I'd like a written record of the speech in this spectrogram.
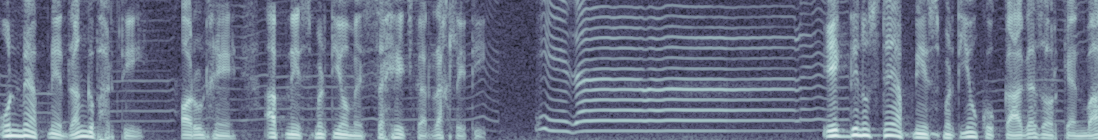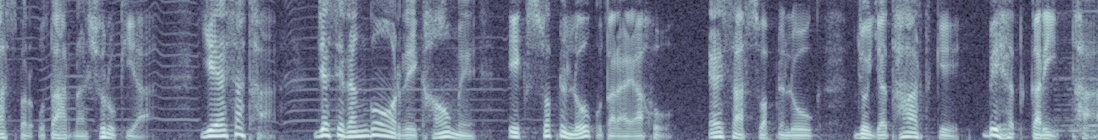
उनमें अपने रंग भरती और उन्हें अपनी स्मृतियों में सहेज कर रख लेती। एक दिन उसने अपनी स्मृतियों को कागज़ और कैनवास पर उतारना शुरू किया। यह ऐसा था जैसे रंगों और रेखाओं में एक स्वप्न लोक उतर आया हो। ऐसा स्वप्न लोक जो यथार्थ के बेहद करीब था।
